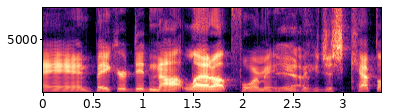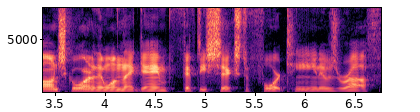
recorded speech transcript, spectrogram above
And Baker did not let up for me. He- Yeah. He, just kept on scoring, and they won that game 56 to 14. It was rough.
